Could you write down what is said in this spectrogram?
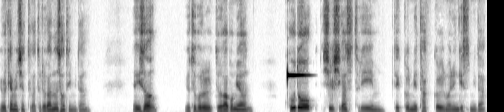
이렇게 하면 체크가 들어가는 상태입니다. 여기서 유튜브를 들어가 보면 구독, 실시간 스트림, 댓글 및 댓글 뭐 이런 게 있습니다.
